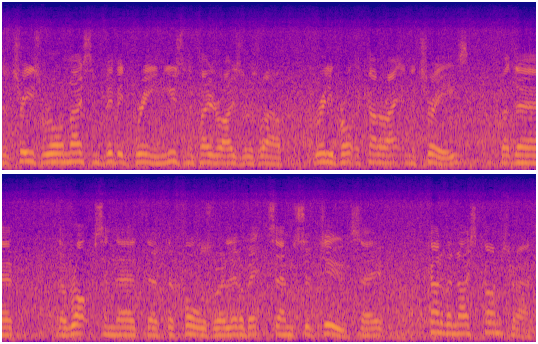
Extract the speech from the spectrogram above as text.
So the trees were all nice and vivid green, using the polarizer as well. Really brought the colour out in the trees but the the rocks and the, the, the falls were a little bit um, subdued so kind of a nice contrast.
